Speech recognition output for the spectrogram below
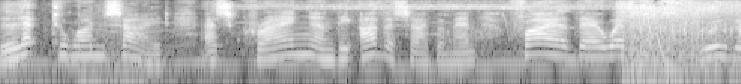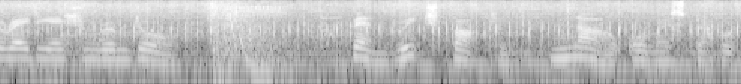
leapt to one side as Krang and the other Cybermen fired their weapons through the radiation room door. Ben reached Barclay, now almost doubled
